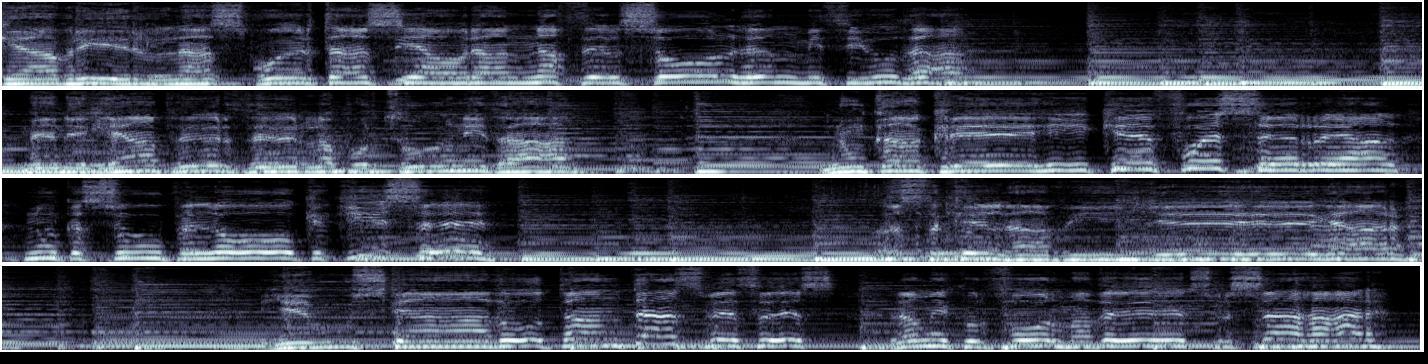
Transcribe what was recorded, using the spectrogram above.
Dejé abrir las puertas y ahora nace el sol en mi ciudad. Me negué a perder la oportunidad. Nunca creí que fuese real, nunca supe lo que quise. Hasta que la vi llegar. Y he buscado tantas veces la mejor forma de expresar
